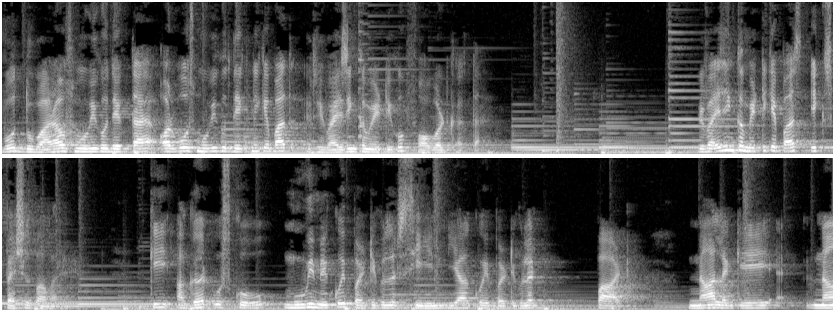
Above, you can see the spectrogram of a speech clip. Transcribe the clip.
वो दोबारा उस मूवी को देखता है और वो उस मूवी को देखने के बाद रिवाइजिंग कमेटी को फॉरवर्ड करता है। रिवाइजिंग कमेटी के पास एक स्पेशल पावर है कि अगर उसको मूवी में कोई पर्टिकुलर सीन या कोई पर्टिकुलर पार्ट ना लगे ना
